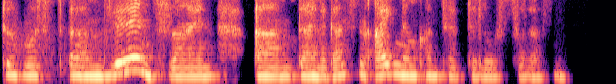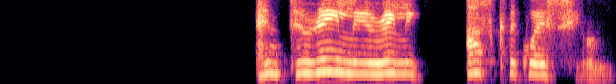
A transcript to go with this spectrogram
Du musst ähm, willens sein, ähm, deine ganzen eigenen Konzepte loszulassen. and really, really ask the question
